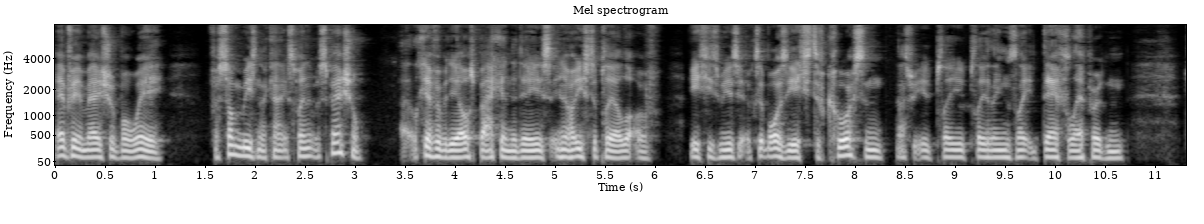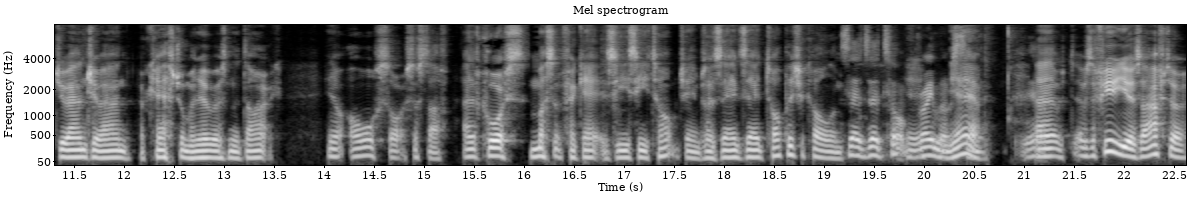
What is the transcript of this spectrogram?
every immeasurable way, for some reason I can't explain it, was special. Uh, like everybody else back in the days, you know, I used to play a lot of 80s music because it was the 80s, of course, and that's what you'd play. You'd play things like Def Leppard and Duran Duran, orchestral maneuvers in the dark, you know, all sorts of stuff. And of course, mustn't forget ZZ Top, James, or ZZ Top, as you call them. ZZ Top, yeah. very much yeah. so. Yeah. And it was a few years after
